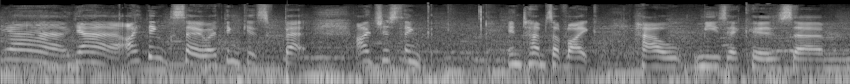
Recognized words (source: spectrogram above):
Yeah, yeah, I think so. I think it's bet. I just think, in terms of like how music is, um,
